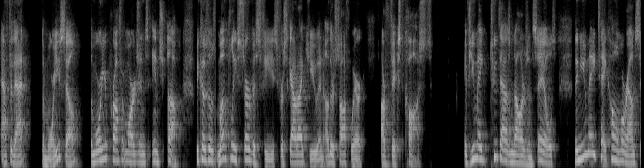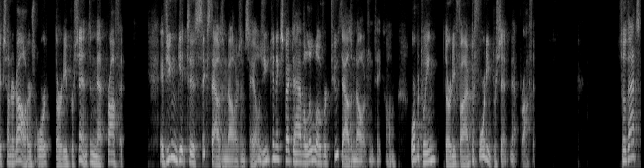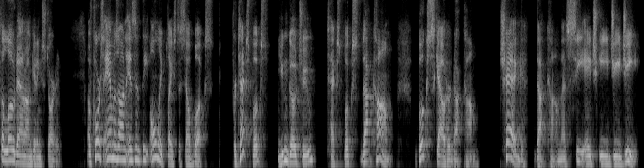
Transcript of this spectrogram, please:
After that, the more you sell, the more your profit margins inch up because those monthly service fees for Scout IQ and other software are fixed costs. If you make $2,000 in sales, then you may take home around $600 or 30% in net profit. If you can get to $6,000 in sales, you can expect to have a little over $2,000 in take home or between 35 to 40% net profit. So that's the lowdown on getting started. Of course, Amazon isn't the only place to sell books. For textbooks, you can go to textbooks.com, bookscouter.com, chegg.com, that's C H E G G,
